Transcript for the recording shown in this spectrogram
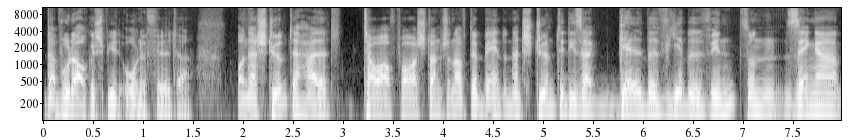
da wurde auch gespielt ohne Filter. Und da stürmte halt, Tower of Power stand schon auf der Band und dann stürmte dieser gelbe Wirbelwind, so ein Sänger,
